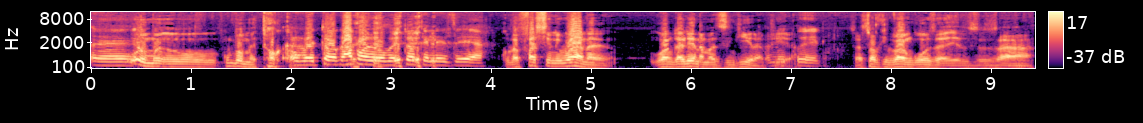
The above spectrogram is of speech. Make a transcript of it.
Eh. ume- kumbe umetoka Umetoka hapo umetokelezea. kuna fashion bwana uangalie na mazingira pia kweli. sasa ukivaa nguo za, za, za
